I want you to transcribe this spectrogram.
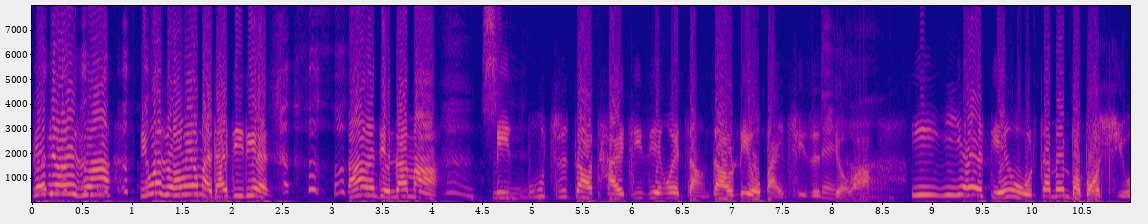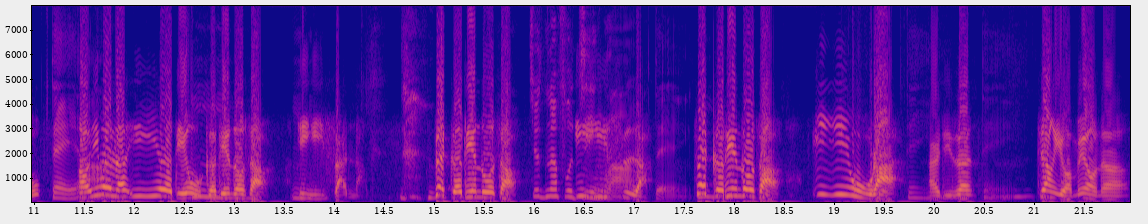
了解我意思吗？你为什么没有买台积电？答案很简单嘛，你不知道台积电会涨到六百七十九啊。一一二点五这边宝宝修，对，哦，因为呢，一一二点五隔天多少？一一三呐，再隔天多少？就那附近一一四啊，对，再隔天多少？一一五啦，海迪生，对，这样有没有呢？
